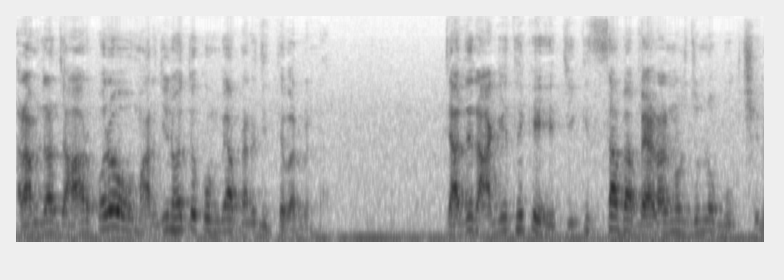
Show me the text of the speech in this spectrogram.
আর আমরা যাওয়ার পরেও মার্জিন হয়তো কমবে, আপনারা জিততে পারবেন না। যাদের আগে থেকে চিকিৎসা বা বেড়ানোর জন্য বুক ছিল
